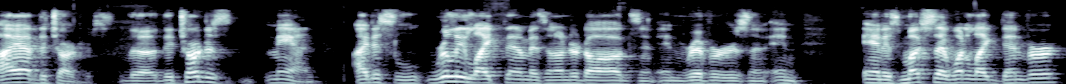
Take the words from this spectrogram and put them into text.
I have the Chargers. The the Chargers, man, I just really like them as an underdogs and, and Rivers and, and and as much as I want to like Denver,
